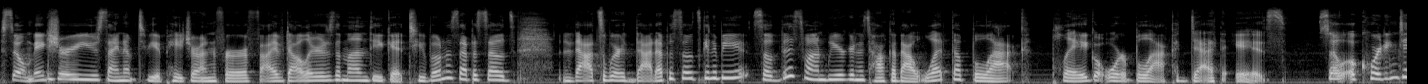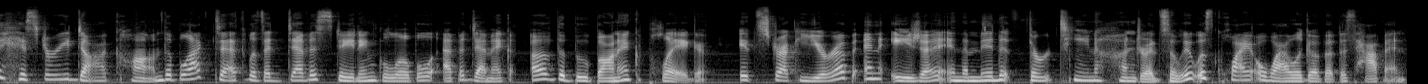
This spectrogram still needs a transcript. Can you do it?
So make sure you sign up to be a patron for $5 a month. You get two bonus episodes. That's where that episode's going to be. So this one, we are going to talk about what the Black Plague or Black Death is. So, according to History.com, the Black Death was a devastating global epidemic of the bubonic plague. It struck Europe and Asia in the mid 1300s, so it was quite a while ago that this happened.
